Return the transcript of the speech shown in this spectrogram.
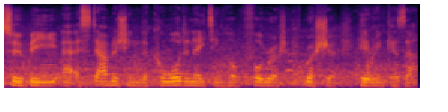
to be uh, establishing the coordinating hub for Russia here in Kazan.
